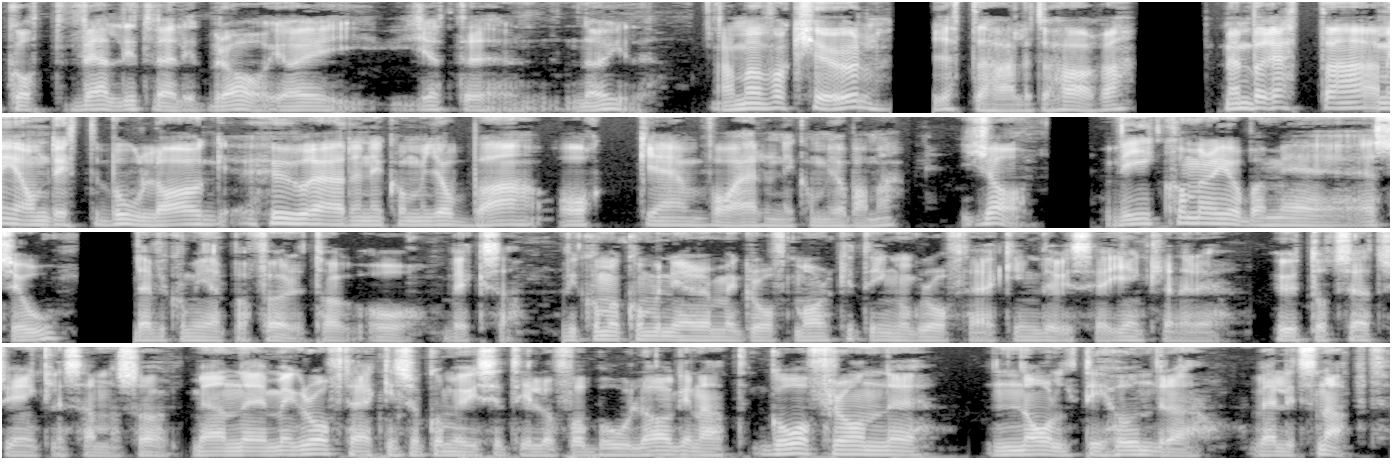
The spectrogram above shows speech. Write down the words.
gått väldigt, väldigt bra. Jag är jättenöjd. Ja, men vad kul. Jättehärligt att höra. Men berätta mer om ditt bolag. Hur är det ni kommer jobba och eh, vad är det ni kommer jobba med? Ja, vi kommer att jobba med SEO där vi kommer hjälpa företag att växa. Vi kommer kombinera det med growth marketing och growth hacking, det vill säga egentligen är det utåt sett så är det egentligen samma sak. Men eh, med growth hacking så kommer vi se till att få bolagen att gå från eh, 0 till 100 väldigt snabbt.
